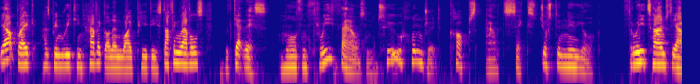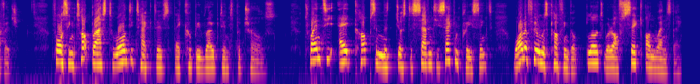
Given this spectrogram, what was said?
The outbreak has been wreaking havoc on NYPD staffing levels, with get this, more than 3,200 cops out sick just in New York, three times the average, forcing top brass to warn detectives they could be roped into patrols. 28 cops in the, just the 72nd precinct, one of whom was coughing up blood, were off sick on Wednesday.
